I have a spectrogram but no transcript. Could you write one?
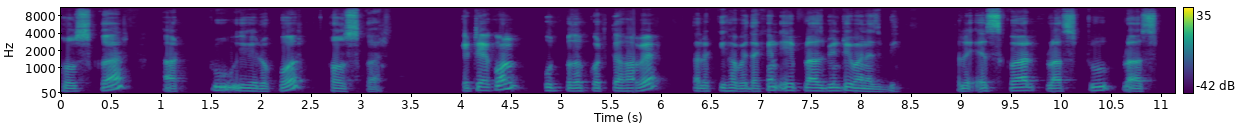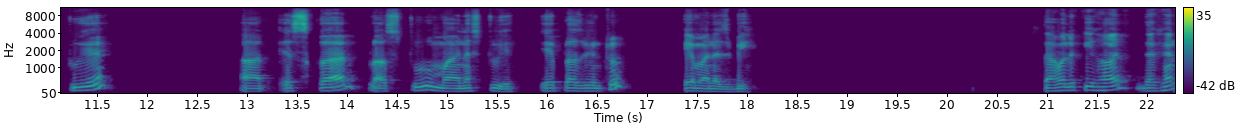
whole square আর টু এর ওপর হোল স্কোয়ার এটা এখন উৎপাদক করতে হবে। তাহলে কি হবে দেখেন a plus b into minus b তাহলে a square plus two plus two a আর a square plus two minus two a a plus b into a minus b তাহলে কি হয়, দেখেন,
